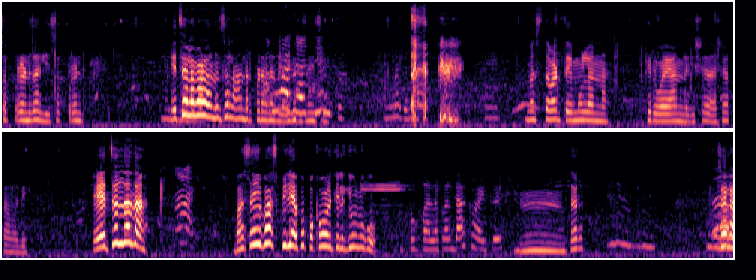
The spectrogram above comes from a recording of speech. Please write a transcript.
सप्रणट झाली सप्रणट ए चला बाळानं चला अंधार पडायला लागला घरी जायचं मस्त वाटतंय मुलांना फिरवाय आणलं की शे शेतामध्ये. ए चल दादा. बस आहे बस पिल्या पप्पा खवळ तिला घेऊ नको. पप्पाला पण दाखवायचंय. हम्म, तर? चला.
